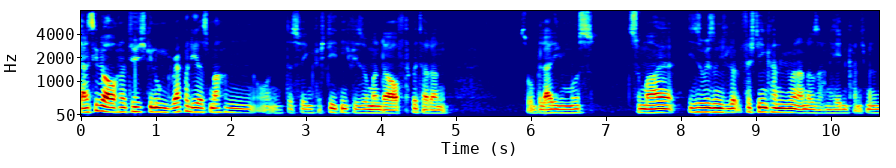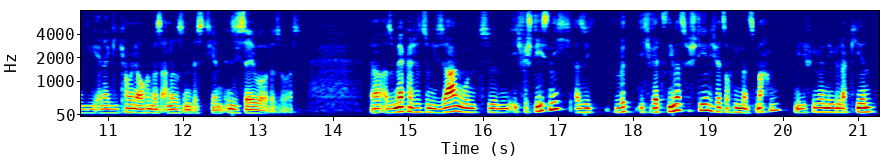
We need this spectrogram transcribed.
Ja, es gibt ja auch natürlich genug Rapper, die das machen und deswegen verstehe ich nicht, wieso man da auf Twitter dann so beleidigen muss. Zumal ich sowieso nicht verstehen kann, wie man andere Sachen haten kann. Ich meine, die Energie kann man ja auch in was anderes investieren, in sich selber oder sowas. Ja, also mehr kann ich dazu nicht sagen und ähm, ich verstehe es nicht. Also ich, ich werde es niemals verstehen, ich werde es auch niemals machen, mir die Fingernägel lackieren.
